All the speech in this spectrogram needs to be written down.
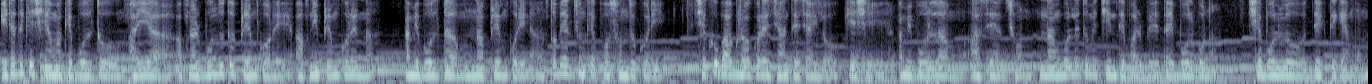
এটা দেখে সে আমাকে বলতো, ভাইয়া, আপনার বন্ধু তো প্রেম করে, আপনি প্রেম করেন না? আমি বলতাম, না, প্রেম করি না। তবে একজনকে পছন্দ করি। সে খুব আগ্রহ করে জানতে চাইলো কে সে। আমি বললাম, আছে একজন। নাম বললে তুমি চিনতে পারবে, তাই বলব না। সে বলল, দেখতে কেমন?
